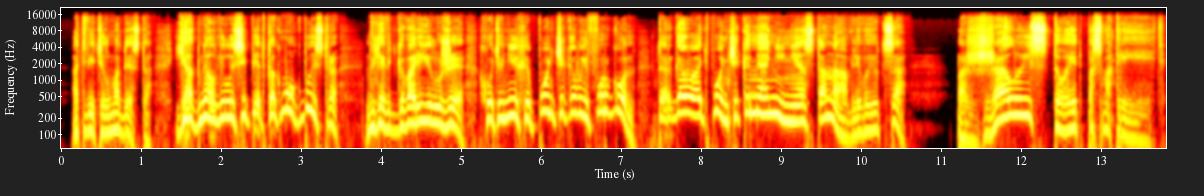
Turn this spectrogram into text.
— ответил Модеста. «Я гнал велосипед как мог быстро, но я ведь говорил уже, хоть у них и пончиковый фургон, торговать пончиками они не останавливаются. Пожалуй, стоит посмотреть».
